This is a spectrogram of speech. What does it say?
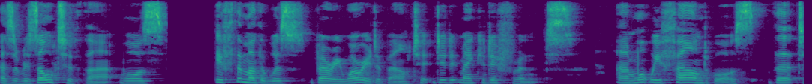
as a result of that was if the mother was very worried about it, did it make a difference? And what we found was that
